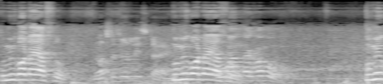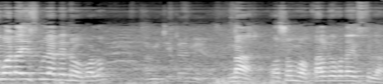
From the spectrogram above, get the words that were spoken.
তুমি কটায় আসো? দশটা চল্লিশটায়। তুমি কটায় আসো? দেখাবো? তুমি কটায় স্কুল অ্যাটেন্ড হো বলো? আমি ঠিক টাইমে না অসম্ভব। কালকে কটায় এসেছিলা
